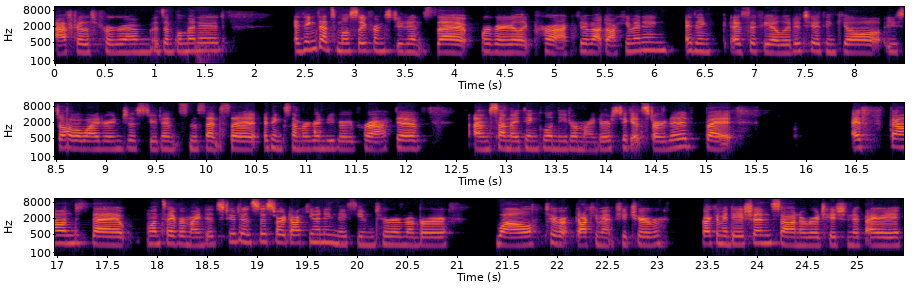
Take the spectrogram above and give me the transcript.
after this program was implemented. I think that's mostly from students that were very like proactive about documenting. I think as Sophia alluded to, I think you'll you still have a wide range of students in the sense that I think some are going to be very proactive. Um, some I think will need reminders to get started. But I've found that once I've reminded students to start documenting, they seem to remember well to re- document future recommendations. So on a rotation, if I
